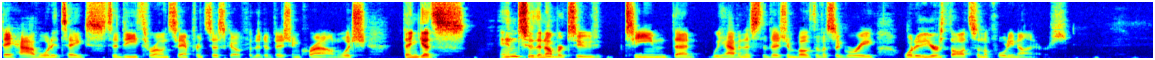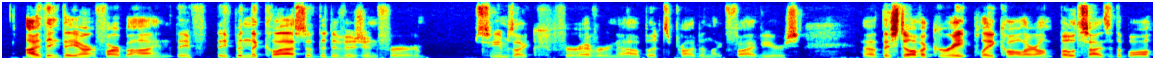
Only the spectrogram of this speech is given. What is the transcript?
they have what it takes to dethrone San Francisco for the division crown, which then gets into the number two team that we have in this division. Both of us agree. What are your thoughts on the 49ers? I think they aren't far behind. They've they've been the class of the division for seems like forever now, but it's probably been like five years. Uh, they still have a great play caller on both sides of the ball.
